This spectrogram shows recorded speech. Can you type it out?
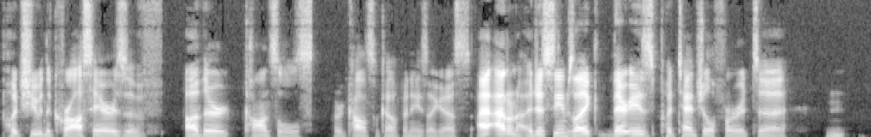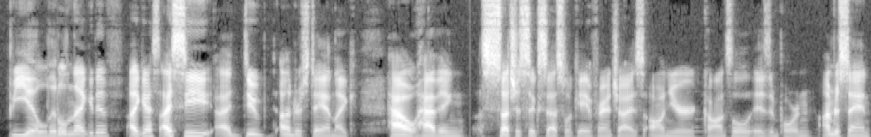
put you in the crosshairs of other consoles or console companies, I guess. I, I don't know. It just seems like there is potential for it to be a little negative. I guess I see. I do understand like how having such a successful game franchise on your console is important. I'm just saying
